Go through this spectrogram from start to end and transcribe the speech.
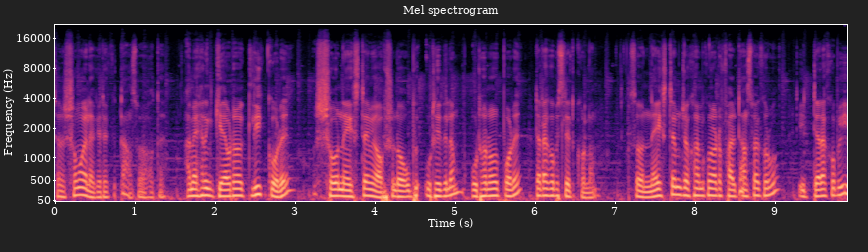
যাতে সময় লাগে এটাকে ট্রান্সফার হতে। আমি এখানে গিয়ে ক্লিক করে শো নেক্সট টাইম অপশনটা উঠিয়ে দিলাম। উঠানোর পরে টেরা কপি সিলেক্ট করলাম। সো নেক্সট টাইম যখন আমি কোনো একটা ফাইল ট্রান্সফার করব, এই কপি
